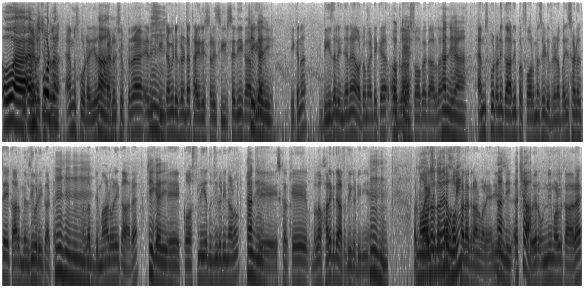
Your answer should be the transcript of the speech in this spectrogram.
ਉਹ ਐਮ ਸਪੋਰਟ ਦਾ। M Sport ਹੈ ਜੀ ਇਹਦਾ ਪੈਡਲ ਸ਼ਿਫਟਰ ਹੈ ਇਹਦੀ ਸੀਟਾਂ ਵੀ ਡਿਫਰੈਂਟ ਹੈ ਥਾਈ ਰਿਸਟ ਵਾਲੀ ਸੀਟਸ ਇਹਦੀਆਂ ਕਾਰ ਠੀਕ ਹੈ। ਜੀ। ਠੀਕ ਹੈ ਨਾ? ਡੀਜ਼ਲ ਇੰਜਨ ਹੈ ਆਟੋਮੈਟਿਕ ਹੈ ਉਹ ਗਲਾਸ ਟਾਪ ਹੈ ਕਾਰ ਦਾ। ਹਾਂਜੀ ਹਾਂ। M Sport ਵਾਲੀ ਕਾਰ ਦੀ ਪਰਫਾਰਮੈਂਸ ਵੀ ਡਿਫਰੈਂਟ ਹੈ ਭਾਜੀ। ਸੜਕ ਤੇ ਇਹ ਕਾਰ ਮਿਲਦੀ ਬੜੀ ਘੱਟ ਹੈ। ਹੂੰ ਹੂੰ ਹੂੰ ਮਤਲਬ ਡਿਮਾਂਡ ਵਾਲੀ ਕਾਰ ਹੈ। ਠੀਕ ਹੈ ਜੀ। ਤੇ ਕਾਸਟਲੀ ਹੈ ਦੂਜੀ ਗੱਡੀ ਨਾਲੋਂ। ਹਾਂਜੀ। ਤੇ ਇਸ ਕਰਕੇ ਮਤਲਬ ਹਰ ਇੱਕ ਦੇ ਹੱਥ ਦੀ ਗੱਡੀ ਨਹੀਂ ਹੈ ਹੂੰ ਹੂੰ। ਪਰ ਮਾਡਲ ਬਹੁਤ ਫਾਇਦਾ ਕਰਾਉਣ ਵਾਲੇ ਆ ਜੀ। ਹਾਂਜੀ ਅੱਛਾ। 2019 ਮਾਡਲ ਕਾਰ ਹੈ।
